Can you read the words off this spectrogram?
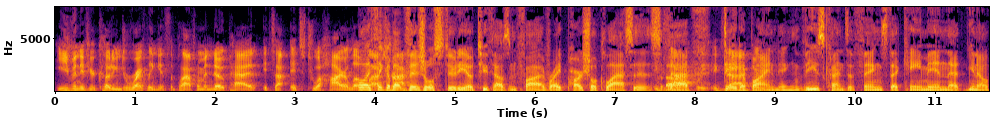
Even if you're coding directly against the platform in Notepad, it's a, it's to a higher level. Well, I think about. Visual Studio 2005, right? Partial classes, Exactly, uh, exactly. data binding, these kinds of things that came in that, you know,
